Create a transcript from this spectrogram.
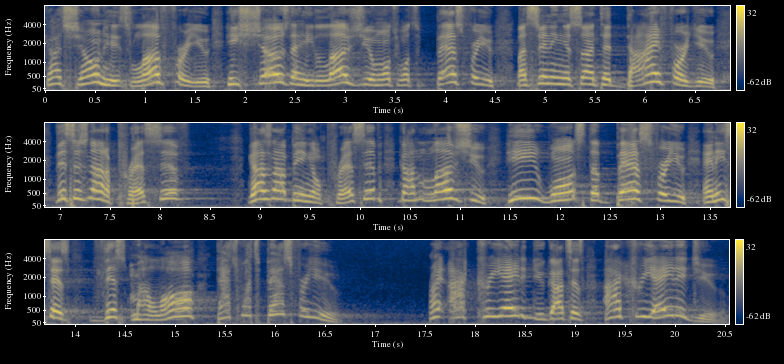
God's shown his love for you. He shows that he loves you and wants what's best for you by sending his son to die for you. This is not oppressive. God's not being oppressive. God loves you. He wants the best for you. And he says, This, my law, that's what's best for you. Right? I created you. God says, I created you.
